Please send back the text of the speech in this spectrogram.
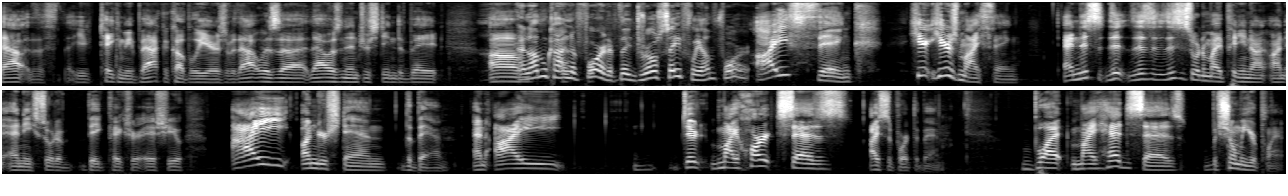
that you're taking me back a couple of years, but that was uh, that was an interesting debate. Um, and I'm kind of for it. If they drill safely, I'm for it. I think here here's my thing, and this this this is, this is sort of my opinion on, on any sort of big picture issue. I understand the ban, and I there, my heart says I support the ban, but my head says, but show me your plan.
